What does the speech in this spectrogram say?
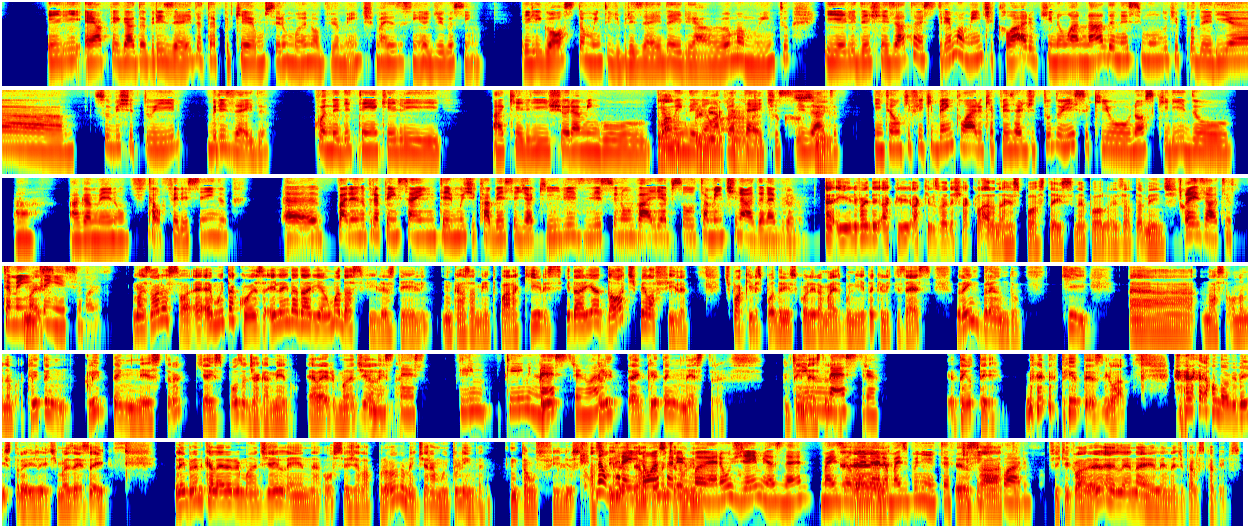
ele é apegado a Briseida, até porque é um ser humano, obviamente, mas assim, eu digo assim, ele gosta muito de Briseida, ele a ama muito, e ele deixa exatamente, extremamente claro que não há nada nesse mundo que poderia substituir Briseida. Quando ele tem aquele aquele choramingo pra Lá mãe dele lá pra canto. Tétis. Sim. Então que fique bem claro que apesar de tudo isso que o nosso querido ah, Agamenon tá oferecendo, ah, parando pra pensar em termos de cabeça de Aquiles, isso não vale absolutamente nada, né, Bruno? É, e ele vai. De, Aqui- Aquiles vai deixar claro na resposta a isso, né, Paula? Exatamente. É, Exato, também Mas- tem isso. Mas olha só, é, é muita coisa. Ele ainda daria uma das filhas dele em casamento para Aquiles e daria dote pela filha. Tipo, Aquiles poderia escolher a mais bonita que ele quisesse. Lembrando que. ah, nossa, o nome da. Clitem, Clitemnestra, que é a esposa de Agamenon, ela é irmã de Helena. Clim, não é? Cli, é, Clitemnestra. Clitemnestra. Eu tenho T. tenho T, sei lá. é um nome bem estranho, gente, mas é isso aí. Lembrando que ela era irmã de Helena, ou seja, ela provavelmente era muito linda. Então, os filhos, as não, filhas peraí, dela não é só irmã, eram gêmeas, né? Mas Helena É, era mais bonita, que fique claro. Fique claro, a Helena é Helena de belos cabelos.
